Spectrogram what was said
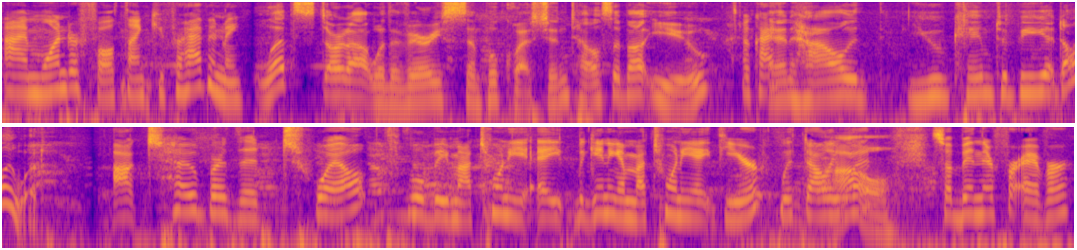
I'm wonderful. Thank you for having me. Let's start out with a very simple question. Tell us about you Okay. and how you came to be at Dollywood. October the 12th will be my 28th, beginning of my 28th year with Dollywood. Wow. So I've been there forever.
